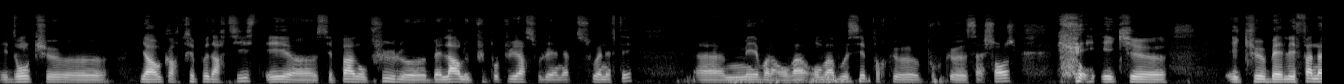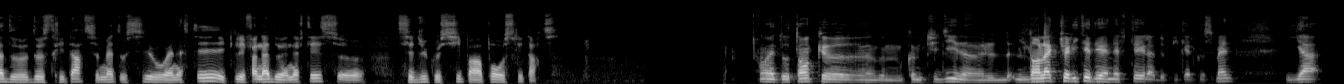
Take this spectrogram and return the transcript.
et donc euh, il y a encore très peu d'artistes et c'est pas non plus le ben, l'art le plus populaire sous NFT. Mais voilà, on va, on va bosser pour que, pour que ça change et que, et que ben, les fanats de, de, street art se mettent aussi au NFT et que les fanats de NFT s'éduquent aussi par rapport au street art. Ouais, d'autant que, euh, comme tu dis, euh, dans l'actualité des NFT, là, depuis quelques semaines, il y a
